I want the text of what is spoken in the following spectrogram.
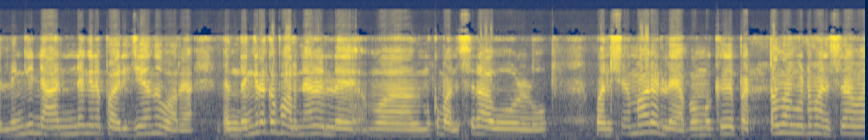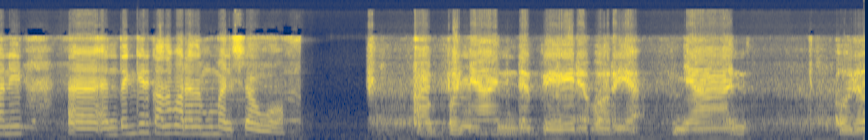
അല്ലെങ്കിൽ ഞാൻ ഇന്നെ ഇങ്ങനെ പരിചയം എന്ന് പറയാ. എന്തെങ്കിലുമൊക്കെ പറഞ്ഞാലല്ലേ നമുക്ക് മനസ്സിലാവുള്ളൂ. മനുഷ്യന്മാരല്ലേ അപ്പൊ നമുക്ക് പെട്ടെന്ന് അങ്ങോട്ട് മനസ്സിലാവാൻ എന്തെങ്കിലും കഥ പറയാതെ നമുക്ക് മനസ്സിലാവുമോ അപ്പൊ ഞാൻ എന്റെ പേര് പറയാ. ഞാൻ ഒരു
